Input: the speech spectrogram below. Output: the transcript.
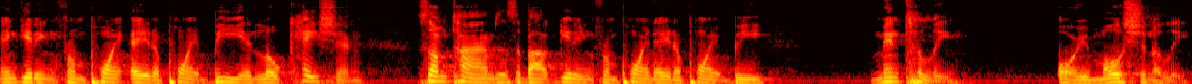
and getting from point A to point B in location. Sometimes it's about getting from point A to point B mentally or emotionally.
